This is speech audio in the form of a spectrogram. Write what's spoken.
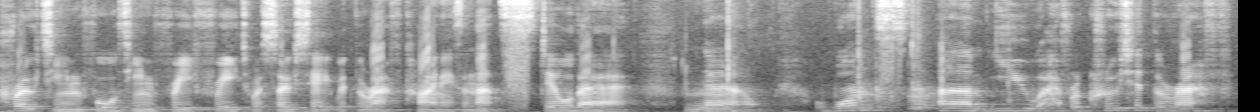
protein 1433 to associate with the RAF kinase, and that's still there. Now, once um, you have recruited the RAF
